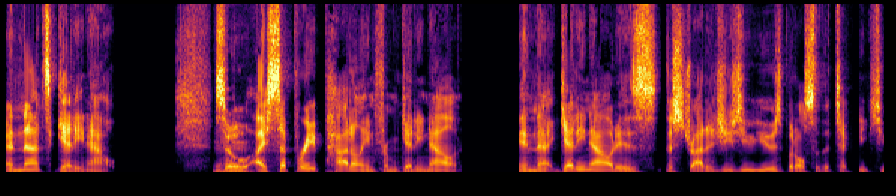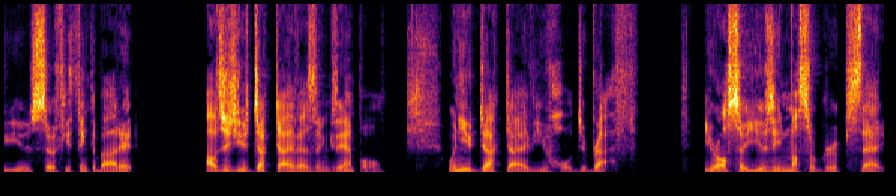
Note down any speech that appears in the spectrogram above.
and that's getting out. So Mhm. I separate paddling from getting out in that getting out is the strategies you use, but also the techniques you use. So if you think about it, I'll just use duck dive as an example. When you duck dive, you hold your breath. You're also using muscle groups that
